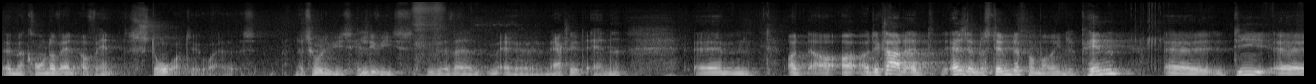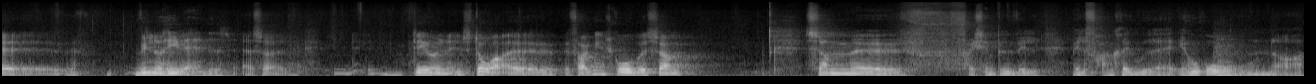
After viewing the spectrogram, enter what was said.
øh, Macron, der vandt, og vandt stort. Det var altså, naturligvis, heldigvis, det ville have været øh, mærkeligt andet. Øhm, og, og, og det er klart, at alle dem, der stemte på Marine Le Pen, øh, de øh, ville noget helt andet. Altså, det er jo en, en stor øh, befolkningsgruppe, som, som øh, for eksempel vil, vil Frankrig ud af euroen, mm. og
